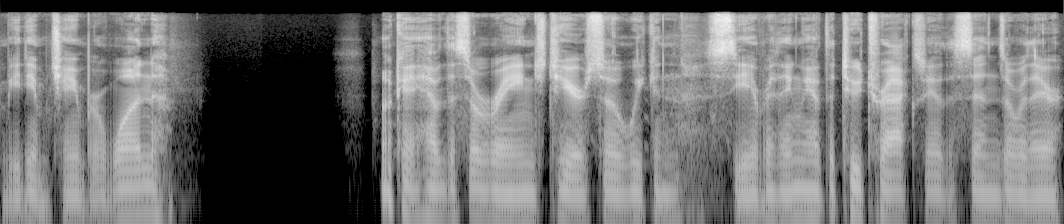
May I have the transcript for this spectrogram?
Medium Chamber 1. Okay, have this arranged here so we can see everything. We have the two tracks, we have the sends over there.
